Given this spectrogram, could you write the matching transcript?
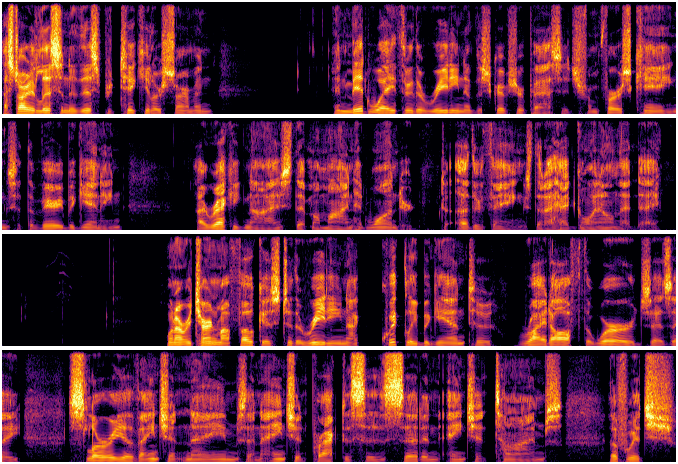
I started listening to this particular sermon, and midway through the reading of the scripture passage from 1 Kings at the very beginning, I recognized that my mind had wandered to other things that I had going on that day. When I returned my focus to the reading, I quickly began to write off the words as a slurry of ancient names and ancient practices set in ancient times, of which,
